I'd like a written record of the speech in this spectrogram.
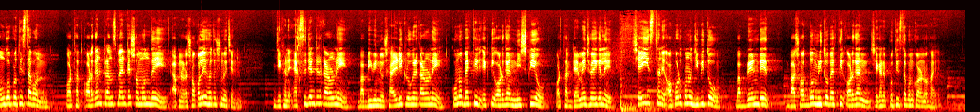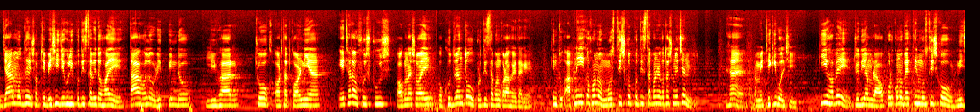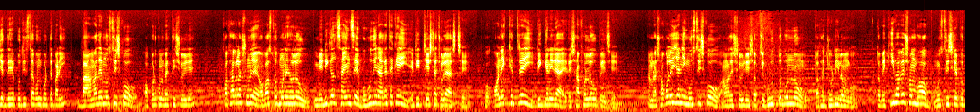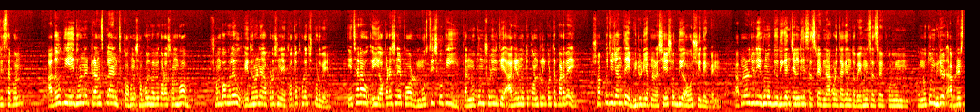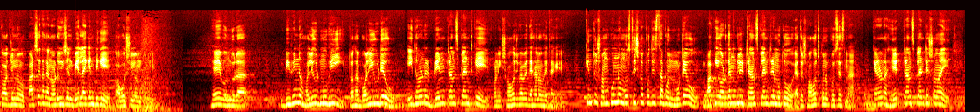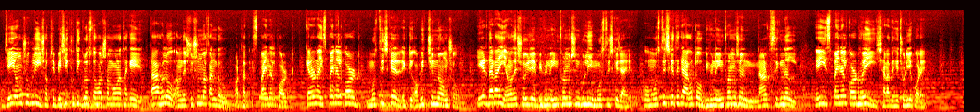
অঙ্গ প্রতিস্থাপন অর্থাৎ অর্গান ট্রান্সপ্ল্যান্টের সম্বন্ধে আপনারা সকলেই হয়তো শুনেছেন, যেখানে অ্যাক্সিডেন্টের কারণে বা বিভিন্ন শারীরিক রোগের কারণে কোনো ব্যক্তির একটি অর্গান নিষ্ক্রিয়, অর্থাৎ ড্যামেজ হয়ে গেলে সেই স্থানে অপর কোনো জীবিত বা ব্রেন ডেথ বা সদ্য মৃত ব্যক্তির অর্গান সেখানে প্রতিস্থাপন করানো হয়। যার মধ্যে সবচেয়ে বেশি যেগুলি প্রতিস্থাপিত হয় তা হলো হৃৎপিণ্ড, লিভার, চোখ, অর্থাৎ কর্নিয়া এছাড়াও ফুসফুস, অগ্নাশয় ও ক্ষুদ্রান্তও প্রতিস্থাপন করা হয়ে থাকে। কিন্তু আপনি কি কখনো মস্তিষ্ক প্রতিস্থাপনের কথা শুনেছেন? হ্যাঁ আমি ঠিকই বলছি। কি হবে যদি আমরা অপর কোনো ব্যক্তির মস্তিষ্ক নিজের দেহে প্রতিস্থাপন করতে পারি বা আমাদের মস্তিষ্ক অপর কোনো ব্যক্তির শরীরে? কথাগুলো শুনে অবাস্তব মনে হলেও মেডিকেল সায়েন্সে বহুদিন আগে থেকেই এটির চেষ্টা চলে আসছে ও অনেক ক্ষেত্রেই বিজ্ঞানীরা এতে সাফল্যও পেয়েছে। আমরা সকলেই জানি মস্তিষ্ক আমাদের শরীরের সবচেয়ে গুরুত্বপূর্ণ তথা জটিল অঙ্গ। তবে কীভাবে সম্ভব মস্তিষ্কের প্রতিস্থাপন? আদৌ কি এই ধরনের ট্রান্সপ্ল্যান্ট কখনো সফলভাবে করা সম্ভব? সম্ভব হলেও এ ধরনের অপারেশনে কত খরচ পড়বে? এছাড়াও এই অপারেশনের পর মস্তিষ্ক কি তার নতুন শরীরকে আগের মতো কন্ট্রোল করতে পারবে? সব কিছু জানতে ভিডিওটি আপনারা শেষ অবধি অবশ্যই দেখবেন। আপনারা যদি এখন অবধি অধিকান চ্যানেলটিকে সাবস্ক্রাইব না করে থাকেন, তবে এখনই সাবস্ক্রাইব করুন ও নতুন ভিডিওর আপডেটস পাওয়ার জন্য পাশে থাকা নোটিফিকেশন বেল আইকনটিকে অবশ্যই অন করুন। হে বন্ধুরা বিভিন্ন হলিউড মুভি তথা বলিউডেও এই ধরনের ব্রেন ট্রান্সপ্ল্যান্টকে অনেক সহজভাবে দেখানো হয়ে থাকে। কিন্তু সম্পূর্ণ মস্তিষ্ক প্রতিস্থাপন মোটেও বাকি অর্গানগুলির ট্রান্সপ্ল্যান্টের মতো এত সহজ কোনো প্রসেস না। কেননা হেড ট্রান্সপ্ল্যান্টের সময় যেই অংশগুলি সবচেয়ে বেশি ক্ষতিগ্রস্ত হওয়ার সম্ভাবনা থাকে তা হলো আমাদের সুষুম্মা কাণ্ড, অর্থাৎ স্পাইনাল কর্ড। কেননা স্পাইনাল কর্ড মস্তিষ্কের একটি অবিচ্ছিন্ন অংশ। এর দ্বারাই আমাদের শরীরে বিভিন্ন ইনফরমেশনগুলি মস্তিষ্কে যায় ও মস্তিষ্কে থেকে আগত বিভিন্ন ইনফরমেশন নার্ভ সিগন্যাল এই স্পাইনাল কর্ড হয়েই সারা দেহে ছড়িয়ে পড়ে।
